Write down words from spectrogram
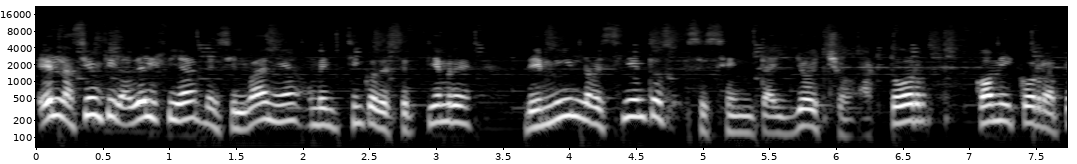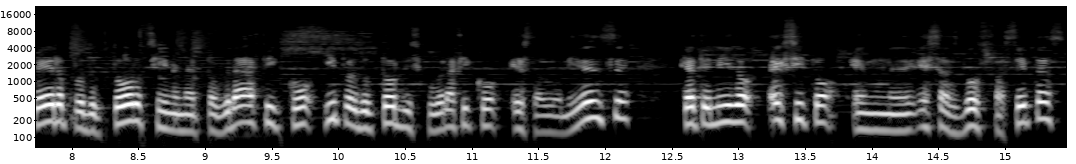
Él nació en Filadelfia, Pensilvania, un 25 de septiembre de 1968. Actor, cómico, rapero, productor cinematográfico y productor discográfico estadounidense que ha tenido éxito en eh, esas dos facetas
